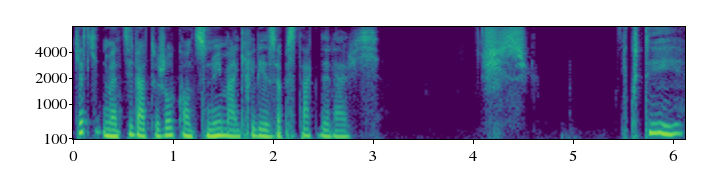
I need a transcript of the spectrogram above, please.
Qu'est-ce qui te motive à toujours continuer malgré les obstacles de la vie? Jésus. Écoutez,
